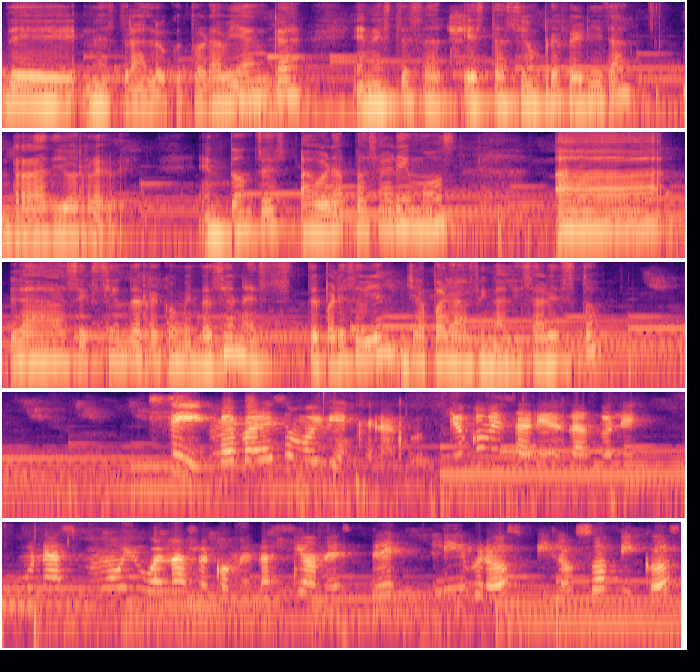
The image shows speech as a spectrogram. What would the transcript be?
de nuestra locutora Bianca en esta estación preferida, Radio Rebel. Entonces, ahora pasaremos a la sección de recomendaciones. ¿Te parece bien? Ya para finalizar esto. Sí, me parece muy bien, Gerardo. Yo comenzaré dándole unas muy buenas recomendaciones de libros filosóficos.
